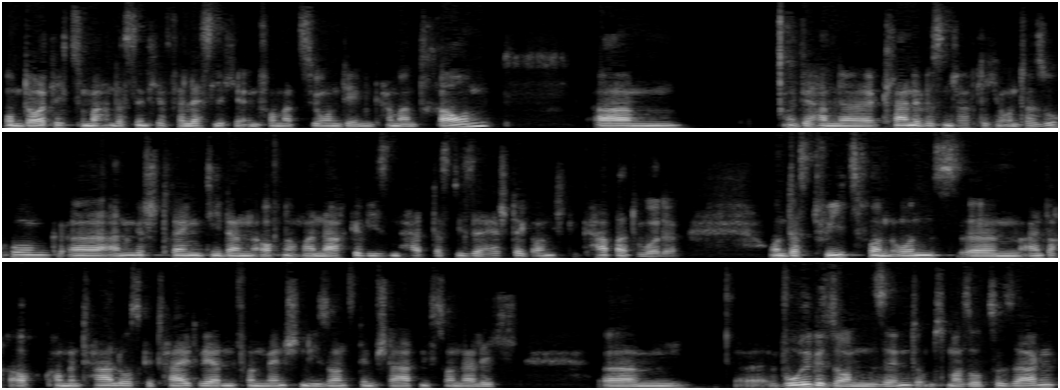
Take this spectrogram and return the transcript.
um deutlich zu machen, das sind hier verlässliche Informationen, denen kann man trauen. Ähm, wir haben eine kleine wissenschaftliche Untersuchung äh, angestrengt, die dann auch nochmal nachgewiesen hat, dass dieser Hashtag auch nicht gekapert wurde und dass Tweets von uns ähm, einfach auch kommentarlos geteilt werden von Menschen, die sonst dem Staat nicht sonderlich ähm, äh, wohlgesonnen sind, um es mal so zu sagen.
